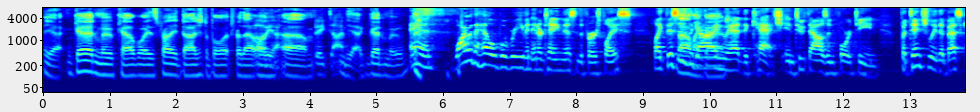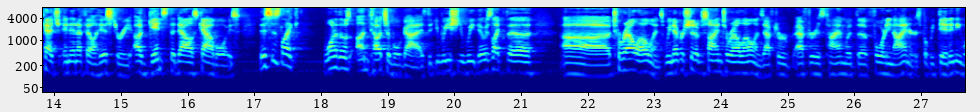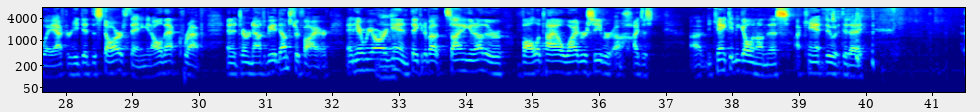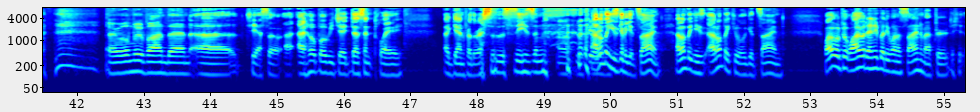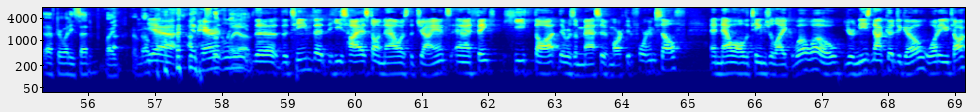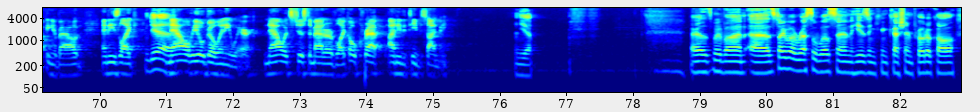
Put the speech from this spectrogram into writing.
Yeah, good move, Cowboys. Probably dodged a bullet for that Oh, one. yeah. um, Big time. Yeah, good move. And why the hell were we even entertaining this in the first place? Like this is Oh the guy gosh. who had the catch in 2014, potentially the best catch in NFL history against the Dallas Cowboys. This is like one of those untouchable guys that we should. We, it was like the uh, Terrell Owens. We never should have signed Terrell Owens after after his time with the 49ers, but we did anyway after he did the star thing and all that crap, and it turned out to be a dumpster fire. And here we are again thinking about signing another volatile wide receiver. Ugh, I just uh, you can't get me going on this. I can't do it today. All right, we'll move on then. Uh, yeah, so I, I hope OBJ doesn't play again for the rest of the season. Oh, no I don't think he's going to get signed. I don't think he's. I don't think he will get signed. Why would Why would anybody want to sign him after after what he said? Like, uh, about yeah, apparently playoffs? the the team that he's highest on now is the Giants, and I think he thought there was a massive market for himself. And now all the teams are like, "Whoa, whoa, your knee's not good to go. What are you talking about?" And he's like, Yeah. Now he'll go anywhere. Now it's just a matter of like, "Oh crap, I need a team to sign me." Yep. All right, let's move on. Uh, let's talk about Russell Wilson. He is in concussion protocol.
